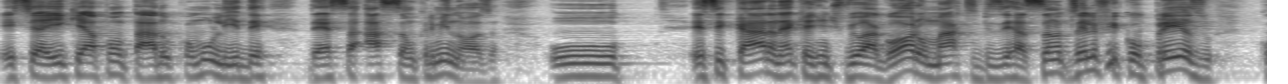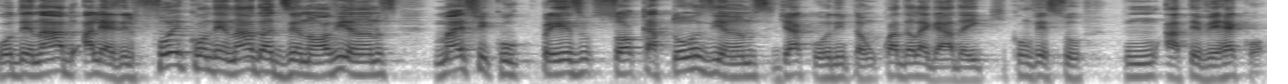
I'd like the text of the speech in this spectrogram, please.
Esse aí que é apontado como líder dessa ação criminosa. O esse cara, né, que a gente viu agora, o Marcos Bezerra Santos, ele ficou preso, condenado, aliás, ele foi condenado a 19 anos, mas ficou preso só 14 anos, de acordo então com a delegada aí que conversou com a TV Record.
